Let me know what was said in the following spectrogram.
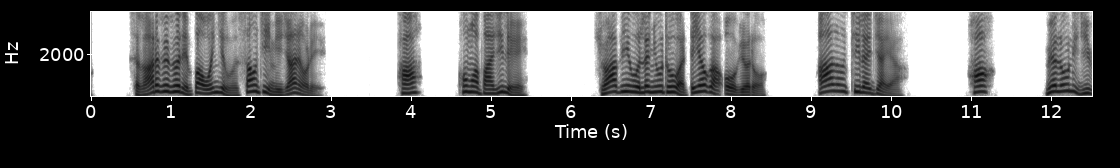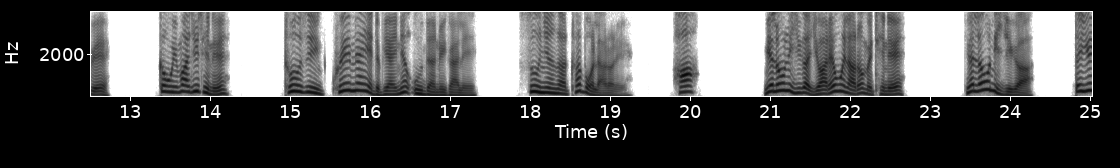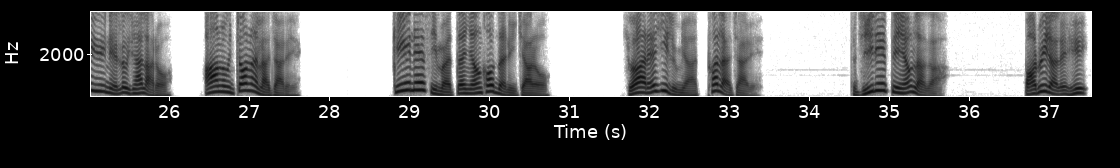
စကားတစ်ဖက်ဖက်နဲ့ပတ်ဝန်းကျင်ကိုစောင့်ကြည့်နေကြတော့တယ်ဟာဟိုမှာဘာကြီးလဲရွာပြေကိုလက်ညှိုးထိုးကတယောက်ကအော်ပြောတော့အားလုံးကြည့်လိုက်ကြရဟာမျက်လုံးကြီးကြီးပဲကဝေမကြီးထင်တယ်ထိုးစဉ်ခွေးမြတ်ရဲ့တပြိုင်နက်ဦးတန်တွေကလည်းစူညံစွာထွက်ပေါ်လာတော့တယ်ဟာမျက်လုံးကြီးကရွာထဲဝင်လာတော့မယ်ထင်တယ်မျက်လုံးကြီးကတရွရွနဲ့လှုပ်ရှားလာတော့အားလုံးကြောက်လန့်လာကြတယ် ကင်းတဲ့စီမှာတန်ချောင်းခောက်တန်တွေကြတော့ရွာထဲရှိလူများထွက်လာကြတယ်တကြီးလေးပြင်ရောက်လာကဘာတွေ့တာလဲဟေ့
